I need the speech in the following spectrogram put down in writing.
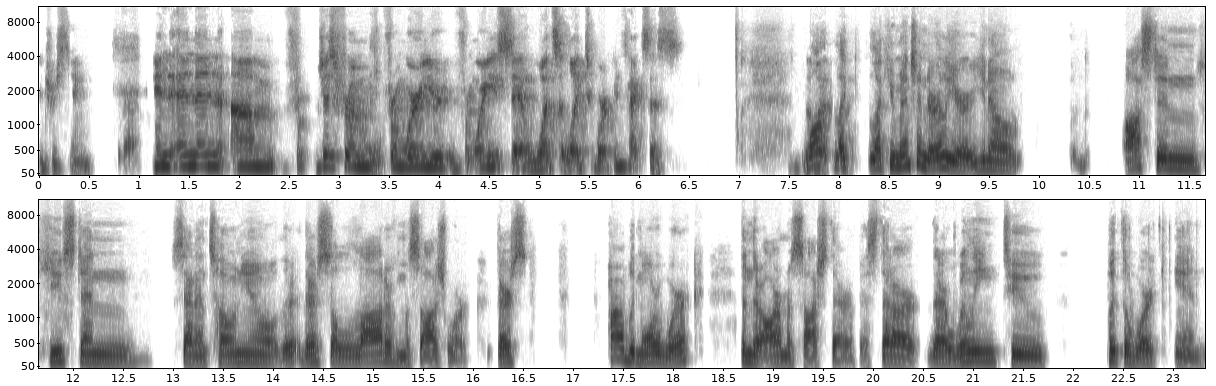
interesting. Yeah. And and then um, for, just from from where you from where you sit, what's it like to work in Texas? Well, like like you mentioned earlier, you know, Austin, Houston, San Antonio, there, there's a lot of massage work. There's probably more work than there are massage therapists that are that are willing to put the work in,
